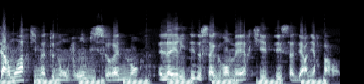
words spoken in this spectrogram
Cette armoire qui maintenant vrombit sereinement, elle l'a héritée de sa grand-mère qui était sa dernière parente.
